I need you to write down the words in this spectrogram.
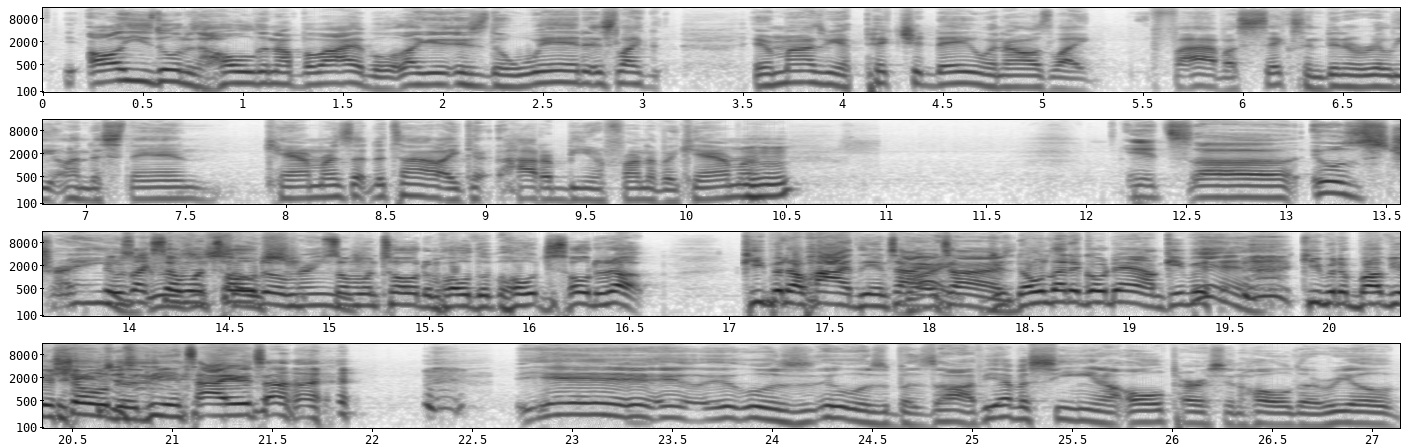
all he's doing is holding up a Bible. Like it's the weird. It's like it reminds me of Picture Day when I was like five or six and didn't really understand cameras at the time, like how to be in front of a camera. Mm-hmm. It's uh, it was strange. It was like someone just so told him. strange. Someone told him hold the hold just hold it up. Keep it up high the entire Right, time. just- Don't let it go down. Keep it Yeah. keep it above your shoulder the entire time. Yeah, it, it was it was bizarre. If you ever seen an old person hold a real,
